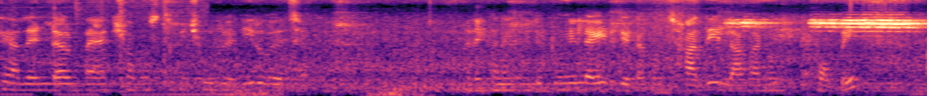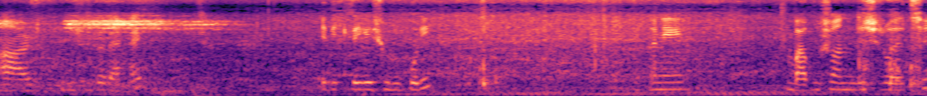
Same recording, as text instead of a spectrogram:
ক্যালেন্ডার ব্যাগ সমস্ত কিছু রেডি রয়েছে। আর এখানে রয়েছে টুনি লাইট যেটা এখন ছাদে লাগানো হবে। আর মিষ্টিটা দেখাই। এদিক থেকে শুরু করি। এখানে বাবু সন্দেশ রয়েছে।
